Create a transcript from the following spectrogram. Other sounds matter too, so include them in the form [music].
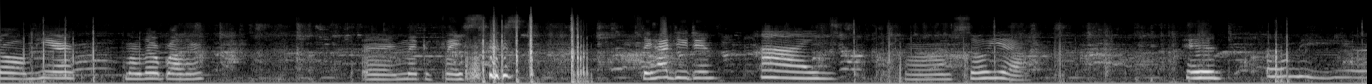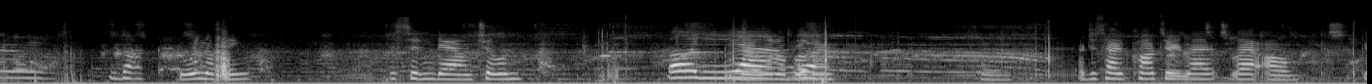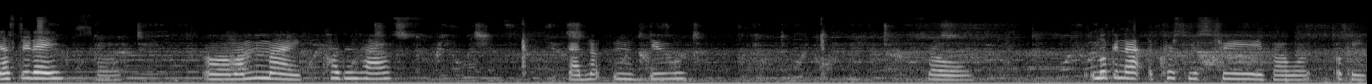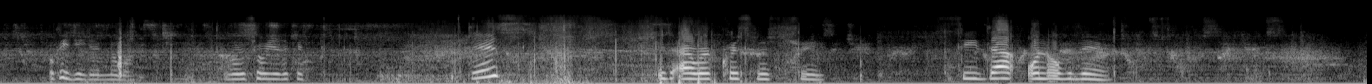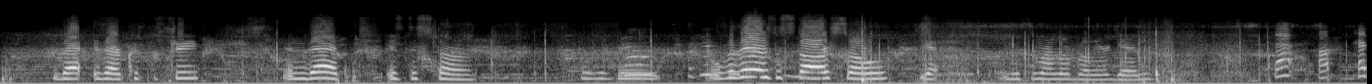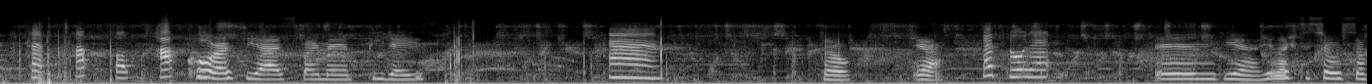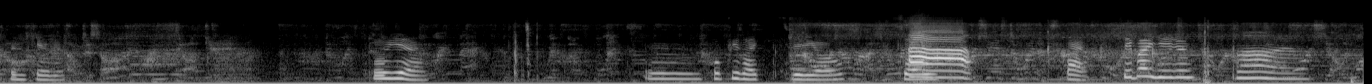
So I'm here, my little brother, and making faces. [laughs] Say hi, Deejin. Hi. Um, so yeah. And I'm here. Duck. Doing nothing. Just sitting down, chilling. Oh yeah. my little brother. yeah. So I just had a concert last, la um yesterday. So um I'm in my cousin's house. Got nothing to do. So looking at a Christmas tree if I want. Okay, okay, JJ, no more. I'm gonna show you the Christmas. This is our Christmas tree. See that one over there? That is our Christmas tree. And that is the star. Over there. Over there is the star, so yeah. And this is my little brother again. Of course, he has Spider-Man PJs. So, yeah. let's do that. And yeah, he likes to show his stuff in camera. So yeah. Um, hope you liked this video. So, Ah, bye. Say bye, Jaden. bye.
